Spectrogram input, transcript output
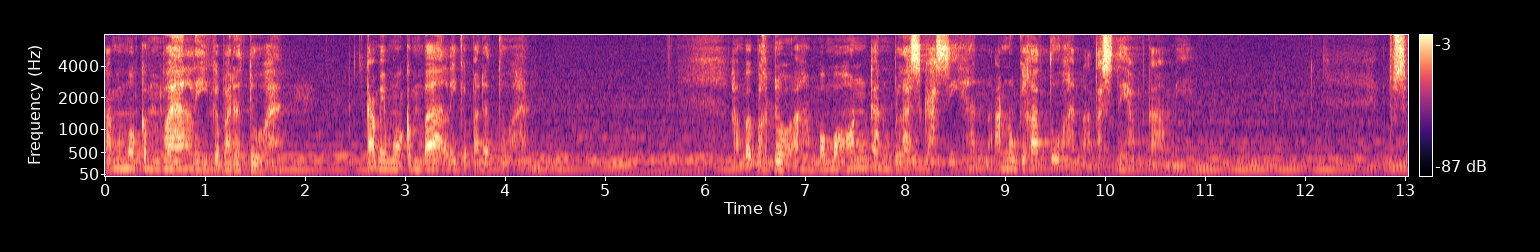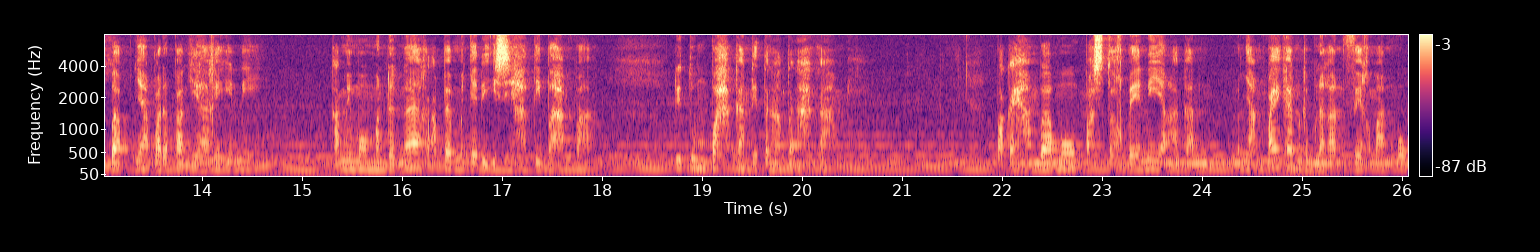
Kami mau kembali kepada Tuhan. Kami mau kembali kepada Tuhan. Hamba berdoa memohonkan belas kasihan anugerah Tuhan atas setiap kami. Itu sebabnya pada pagi hari ini kami mau mendengar apa yang menjadi isi hati Bapa ditumpahkan di tengah-tengah kami. Pakai hambamu Pastor Benny yang akan menyampaikan kebenaran firman-Mu.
